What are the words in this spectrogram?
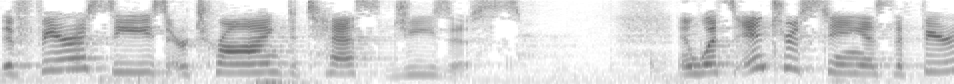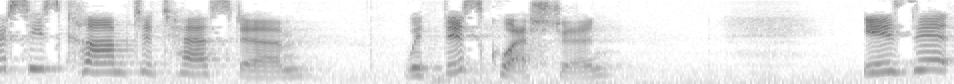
the Pharisees are trying to test Jesus. And what's interesting is the Pharisees come to test him with this question Is it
